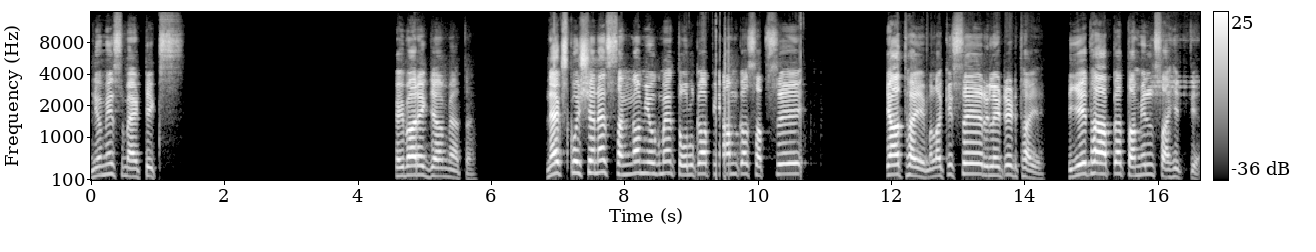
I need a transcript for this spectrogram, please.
न्यूमिसमैटिक्स। कई बार एग्ज़ाम में आता है। नेक्स्ट क्वेश्चन है, संगम युग में तोलका पियाम का सबसे क्या था ये? मतलब किससे रिलेटेड था ये? ये था आपका तमिल साहित्य।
